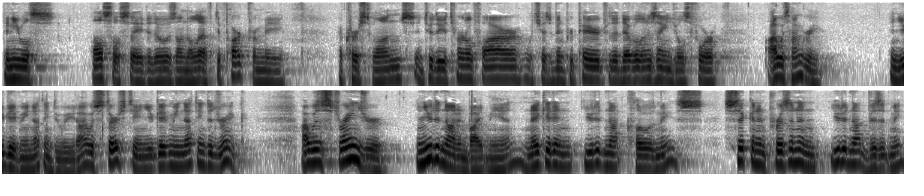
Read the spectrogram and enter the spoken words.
Then he will also say to those on the left, Depart from me, accursed ones, into the eternal fire which has been prepared for the devil and his angels. For I was hungry, and you gave me nothing to eat. I was thirsty, and you gave me nothing to drink. I was a stranger, and you did not invite me in, naked, and you did not clothe me sick and in prison, and you did not visit me?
